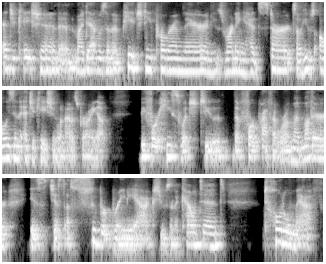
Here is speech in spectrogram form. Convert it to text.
education. And my dad was in a PhD program there and he was running Head Start. So he was always in education when I was growing up before he switched to the for profit world. My mother is just a super brainiac. She was an accountant, total math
